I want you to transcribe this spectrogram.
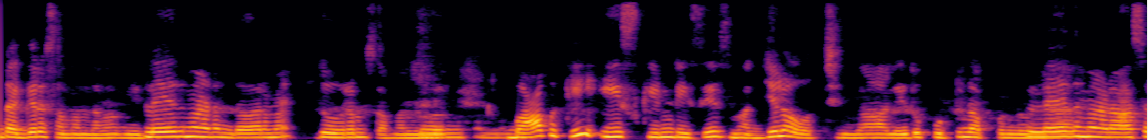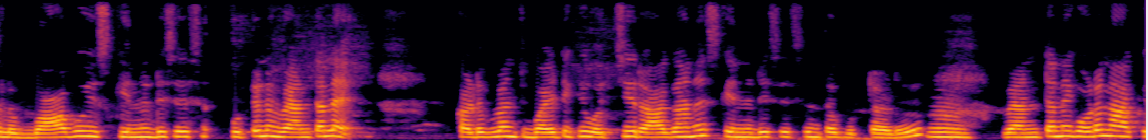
దగ్గర సంబంధమా మీది లేదు మేడం దూరమే దూరం సంబంధం సంబంధం. బాబుకి ఈ స్కిన్ డిసీజ్ మధ్యలో వచ్చిందా లేదు పుట్టినప్పుడు? లేదు మేడం అసలు బాబు ఈ స్కిన్ డిసీజ్ పుట్టిన వెంటనే కడుపులోంచి బయటికి వచ్చి రాగానే స్కిన్ డిసీజ్తో పుట్టాడు వెంటనే కూడా నాకు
